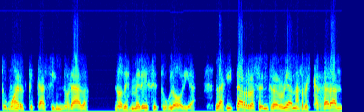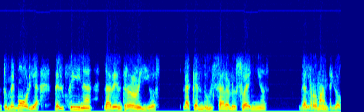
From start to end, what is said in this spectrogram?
tu muerte casi ignorada no desmerece tu gloria. Las guitarras entrerrianas rescatarán tu memoria, Delfina, la de Entre Ríos, la que endulzara los sueños del romántico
